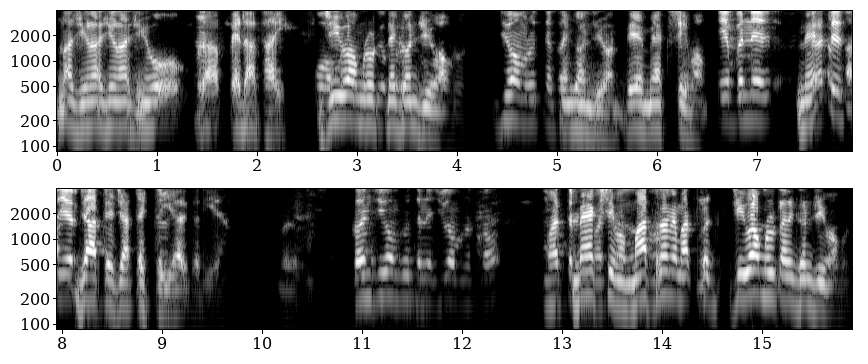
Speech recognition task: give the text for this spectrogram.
ના ઝીણા ઝીણા જીવો બધા પેદા થાય. જીવામૃત ને ઘન જીવામૃત. જીવામૃત ને ઘન. જીવન બે મેક્સિમમ એ બંને જાતે જાતે તૈયાર કરીએ. ઘન જીવામૃત અને જીવામૃતનો માત્ર ને મેક્સિમમ માત્ર ને માત્ર જીવામૃત અને માત્ર- બરાબર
